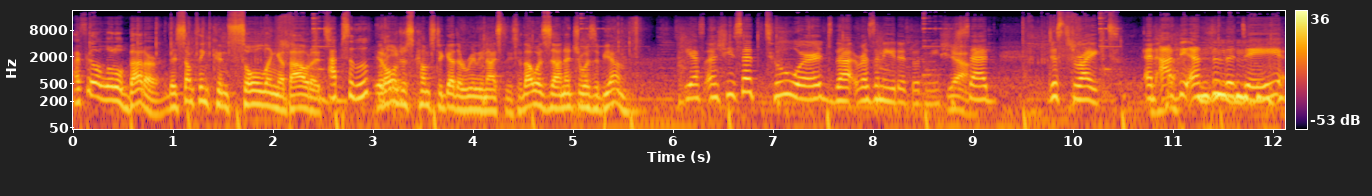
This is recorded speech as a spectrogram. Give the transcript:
I feel a little better. There's something consoling about it. Absolutely. It all just comes together really nicely. So that was uh, Najwa Zebian. Yes, and she said two words that resonated with me. She yeah. said, just write. And at the end of the day,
